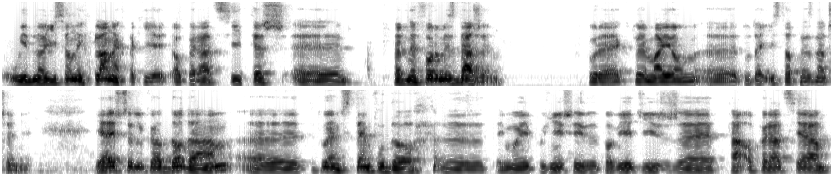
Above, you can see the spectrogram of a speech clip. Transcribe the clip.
ujednoliconych planach takiej operacji też e, pewne formy zdarzeń, które, które mają e, tutaj istotne znaczenie. Ja jeszcze tylko dodam e, tytułem wstępu do tej mojej późniejszej wypowiedzi, że ta operacja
